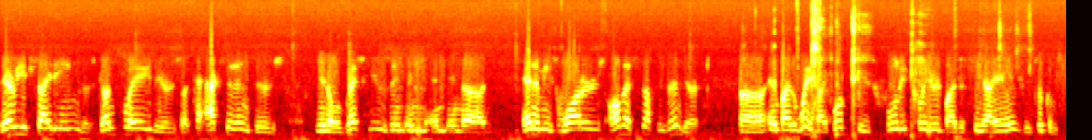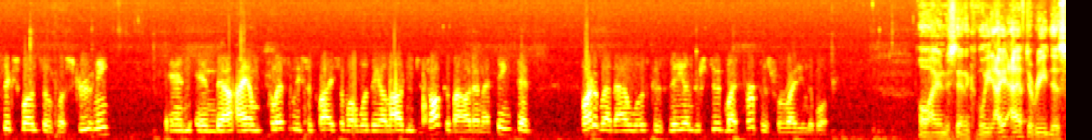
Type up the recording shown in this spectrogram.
Very exciting. There's gunplay. There's uh, accidents. There's you know rescues in in, in, in uh, enemies' waters. All that stuff is in there. Uh, and by the way, my book is fully cleared by the CIA. It took them six months of uh, scrutiny, and and uh, I am pleasantly surprised about what they allowed me to talk about. And I think that part of that was because they understood my purpose for writing the book. Oh, I understand it completely. I, I have to read this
